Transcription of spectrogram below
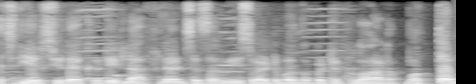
എച്ച് ഡി എഫ് സിയുടെ ക്രെഡിറ്റ് ഫിനാൻഷ്യൽ സർവീസുമായിട്ട് ബന്ധപ്പെട്ടിട്ടുള്ളതാണ്. മൊത്തം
